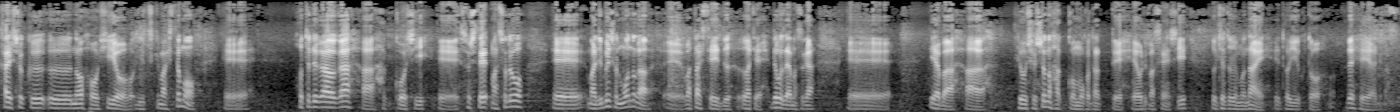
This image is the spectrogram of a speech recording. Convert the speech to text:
会食の費用につきましても、えー、ホテル側が発行し、えー、そして、まあ、それを、えーまあ、事務所の者が、えー、渡しているわけでございますが、えー、いわば領収書の発行も行っておりませんし、受け取りもないということであります。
